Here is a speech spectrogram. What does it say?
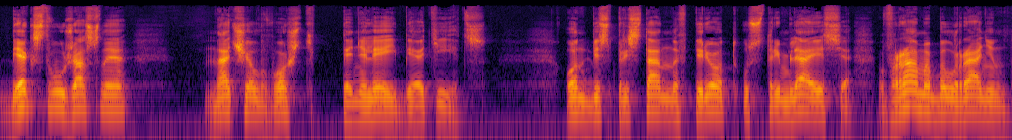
Бегство ужасное начал вождь Пенелей Беотиец. Он беспрестанно вперед, устремляясь, в рама был ранен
